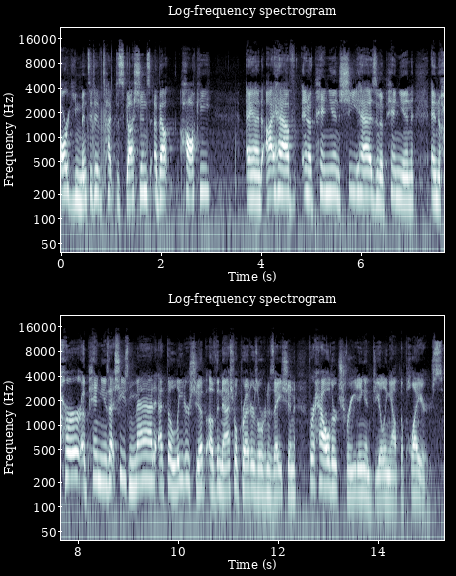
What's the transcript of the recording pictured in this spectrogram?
argumentative type discussions about hockey. And I have an opinion, she has an opinion, and her opinion is that she's mad at the leadership of the Nashville Predators organization for how they're treating and dealing out the players.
